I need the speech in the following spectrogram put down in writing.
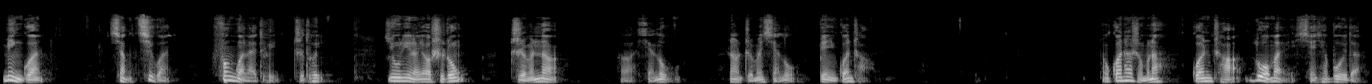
命关向气关风管来推，直推。用力呢要适中，指纹呢啊显露，让指纹显露，便于观察。那观察什么呢？观察络脉显现部位的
